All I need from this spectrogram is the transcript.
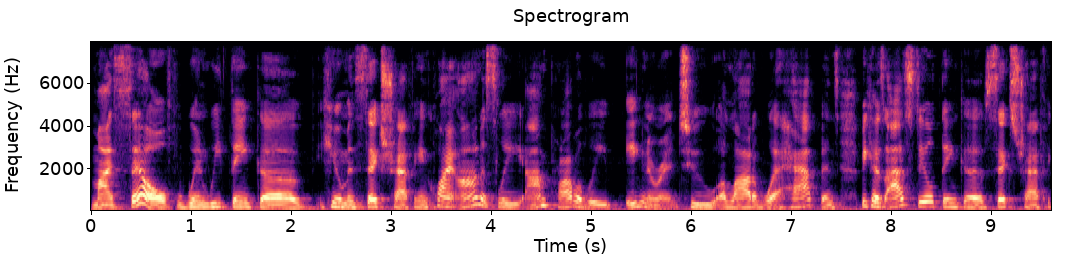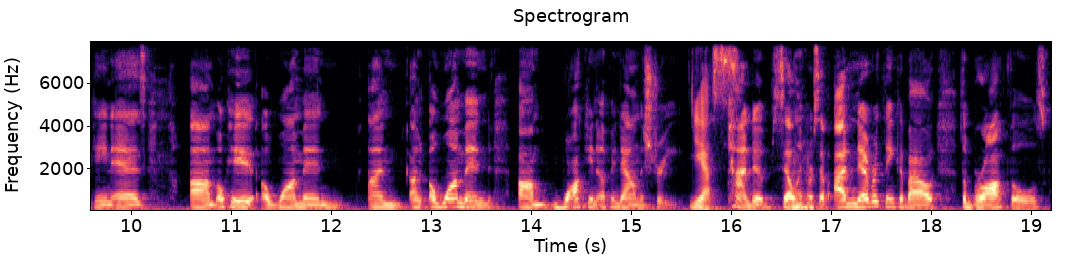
myself when we think of human sex trafficking quite honestly i'm probably ignorant to a lot of what happens because i still think of sex trafficking as um, okay a woman a, a woman um, walking up and down the street. Yes. Kind of selling mm-hmm. herself. I never think about the brothels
